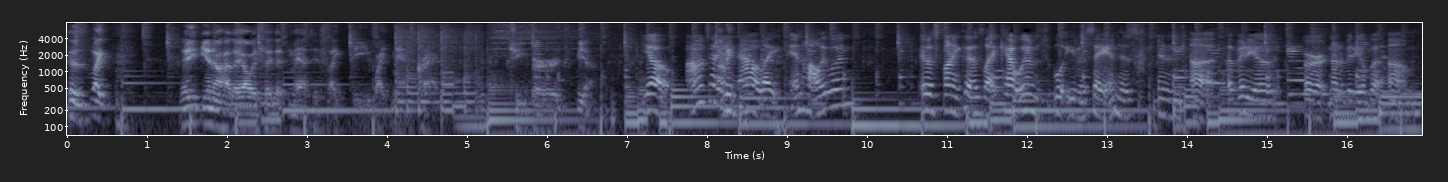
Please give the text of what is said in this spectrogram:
Because like they, you know how they always say that meth is like the white man's crack, cheaper, know. Yo, I'm gonna tell I you mean- now, like in Hollywood, it was funny because like Katt Williams will even say in his in uh, a video or not a video, but um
